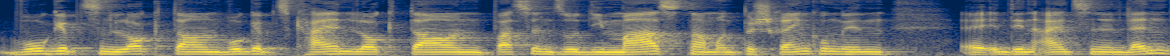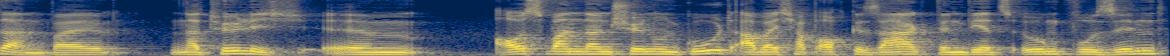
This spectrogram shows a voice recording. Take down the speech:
Wo gibt es einen Lockdown, wo gibt es keinen Lockdown? Was sind so die Maßnahmen und Beschränkungen äh, in den einzelnen Ländern? Weil natürlich ähm, auswandern schön und gut, aber ich habe auch gesagt, wenn wir jetzt irgendwo sind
